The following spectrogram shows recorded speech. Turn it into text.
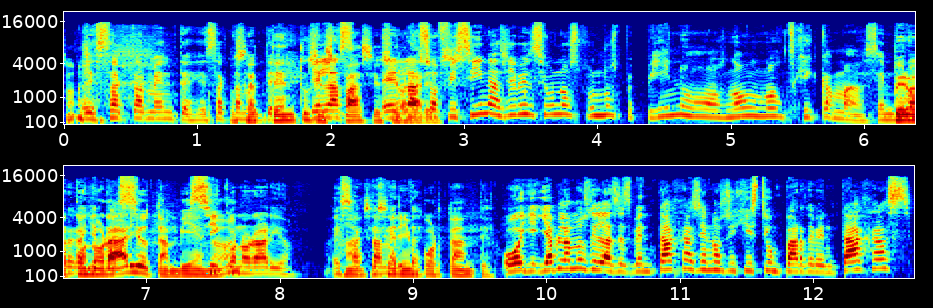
¿no? Exactamente, exactamente. ten tus en las, espacios y En las oficinas, llévense unos, unos pepinos, ¿no? Unos jícamas. en Pero con galletas. horario también, Sí, ¿no? con horario. Ajá, Exactamente. sería importante. Oye, ya hablamos de las desventajas, ya nos dijiste un par de ventajas.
